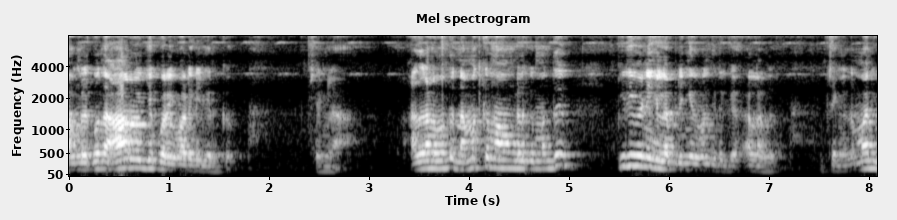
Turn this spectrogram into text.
அவங்களுக்கு வந்து ஆரோக்கிய குறைபாடுகள் இருக்குது சரிங்களா? அதனால் வந்து நமக்கும் அவங்களுக்கும் வந்து பிரிவினைகள் அப்படிங்கிறது வந்து இருக்குது அல்லது சரிங்களா இந்த மாதிரி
